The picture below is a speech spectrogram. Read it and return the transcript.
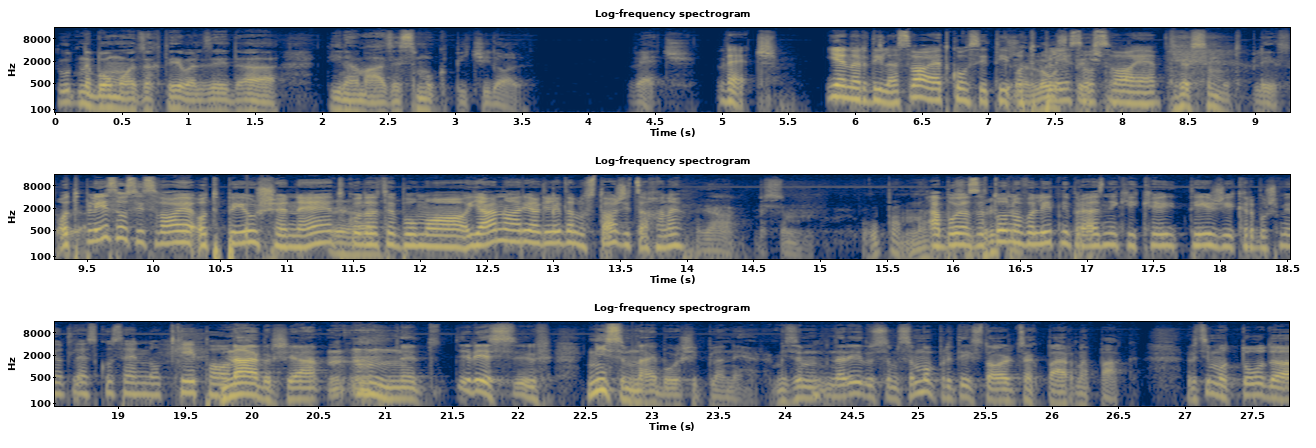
Tudi ne bomo zahtevali, zdaj, da ti namaze smuk piči dol. Več. Več. Je naredila svoje, tako si ti Zelo odplesal uspešno. svoje. Jaz sem odplesal. Odplesal si svoje, odpel še ne, tako Ja. da te bomo januarja gledali v Stožicah? Ja, ja mislim, upam. No. A bojo zato pridem. novoletni prazniki kaj težji, ker boš imel tle skozi eno kepo? Najbrž, ja. Res eh, nisem najboljši planer. Mislim, naredil sem samo pri teh stolicah par napak. Recimo to, da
